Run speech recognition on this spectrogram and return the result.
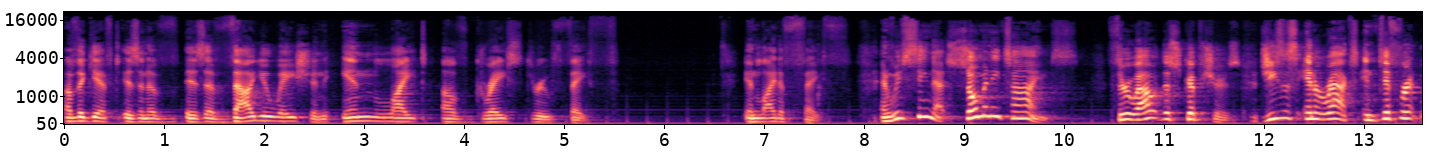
of the gift is, an, is a valuation in light of grace through faith. In light of faith. And we've seen that so many times throughout the scriptures. Jesus interacts in different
